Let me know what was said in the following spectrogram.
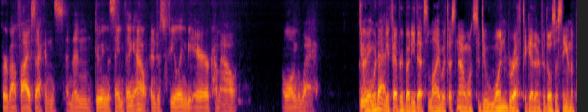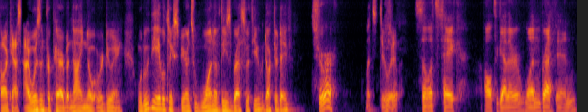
for about five seconds and then doing the same thing out and just feeling the air come out along the way doing I'm wondering that. if everybody that's live with us now wants to do one breath together. And for those listening on the podcast, I wasn't prepared, but now I know what we're doing. Would we be able to experience one of these breaths with you, Dr. Dave? Sure. Let's do sure. it. So let's take all together one breath in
